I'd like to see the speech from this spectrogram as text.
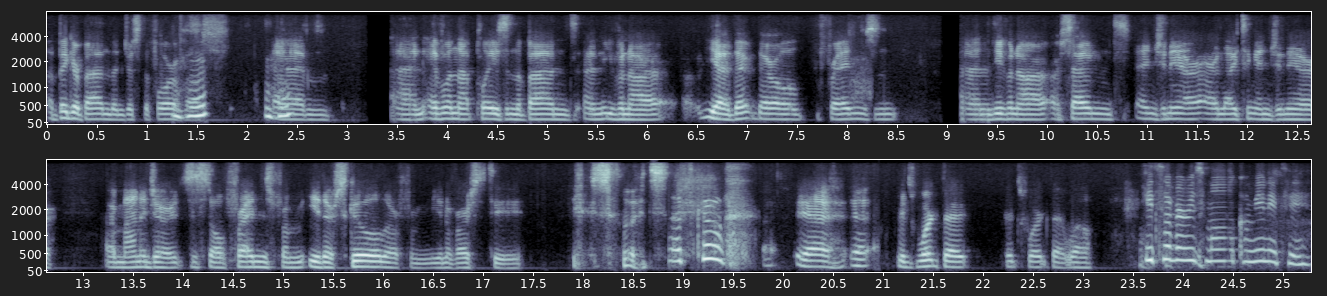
a bigger band than just the 4 of mm-hmm. us. Mm-hmm. Um, and everyone that plays in the band and even our yeah they're, they're all friends and and even our, our sound engineer our lighting engineer our manager it's just all friends from either school or from university. So it's that's cool. yeah it's worked out it's worked out well. It's a very small community.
